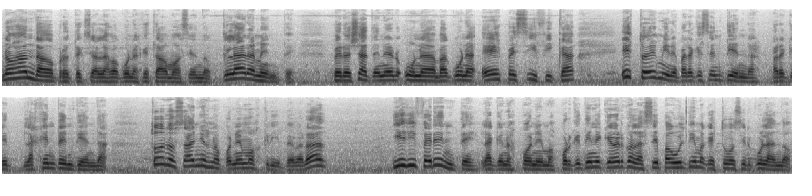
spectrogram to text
nos han dado protección las vacunas que estábamos haciendo, claramente. Pero ya tener una vacuna específica, esto es, mire, para que se entienda, para que la gente entienda. Todos los años nos ponemos gripe, ¿verdad? Y es diferente la que nos ponemos, porque tiene que ver con la cepa última que estuvo circulando.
